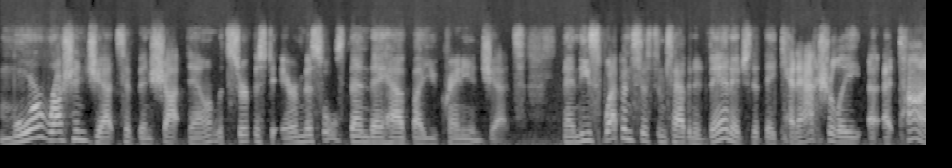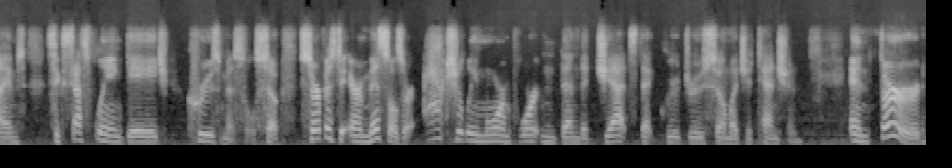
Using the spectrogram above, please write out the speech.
more Russian jets have been shot down with surface to air missiles than they have by Ukrainian jets. And these weapon systems have an advantage that they can actually, at times, successfully engage cruise missiles. So, surface to air missiles are actually more important than the jets that drew so much attention. And third,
